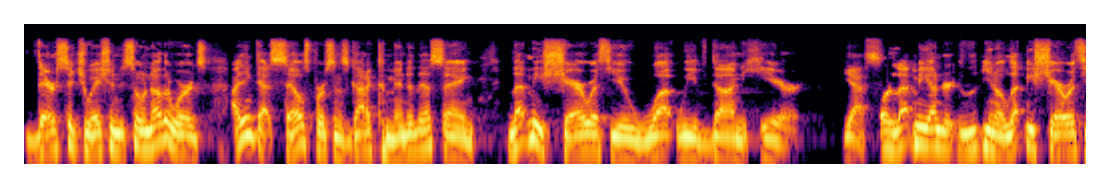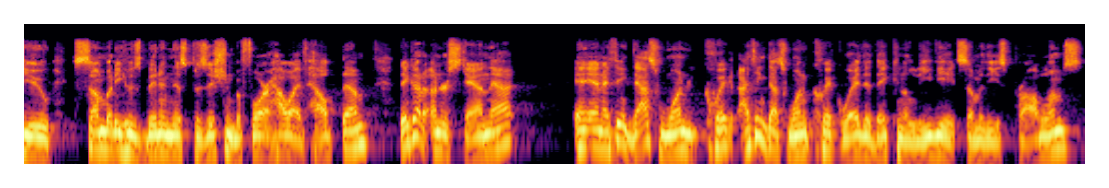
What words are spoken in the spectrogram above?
their situation. So, in other words, I think that salesperson's got to come into this saying, let me share with you what we've done here. Yes. Or let me under, you know, let me share with you somebody who's been in this position before, how I've helped them. They got to understand that and, and I think that's one quick. I think that's one quick way that they can alleviate some of these problems.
